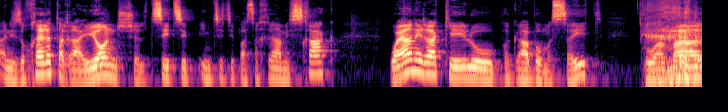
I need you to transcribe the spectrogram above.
אני זוכר את הרעיון של ציציפ, עם ציציפס אחרי המשחק, הוא היה נראה כאילו פגע בו משאית, והוא אמר,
